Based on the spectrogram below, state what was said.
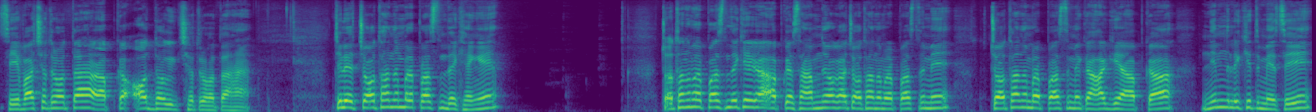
सेवा क्षेत्र होता है और आपका औद्योगिक क्षेत्र होता है। चलिए चौथा नंबर प्रश्न देखेंगे। चौथा नंबर प्रश्न देखिएगा, आपके सामने होगा चौथा नंबर प्रश्न में। चौथा नंबर प्रश्न में कहा गया आपका, निम्नलिखित में से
